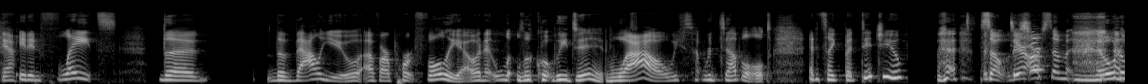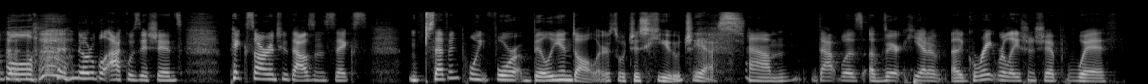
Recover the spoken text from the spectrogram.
Yeah. It inflates the the value of our portfolio and it look what we did wow we we're doubled and it's like but did you so there are some notable notable acquisitions pixar in 2006 7.4 billion dollars which is huge Yes. um, that was a very he had a, a great relationship with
